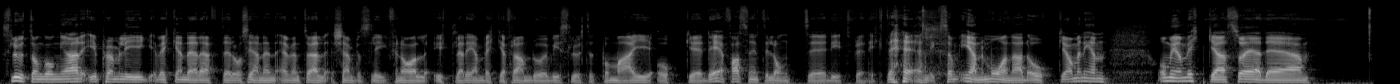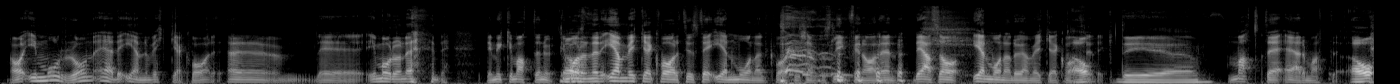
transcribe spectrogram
Slutomgångar i Premier League veckan därefter och sen en eventuell Champions League-final ytterligare en vecka fram då är vi i slutet på maj. Och eh, det är fast inte långt eh, dit Fredrik. Det är liksom en månad och ja men en Om en vecka så är det Ja, imorgon är det en vecka kvar. Eh, det, imorgon är det, det är mycket matte nu. Imorgon ja. är det en vecka kvar tills det är en månad kvar till Champions League-finalen. Det är alltså en månad och en vecka kvar ja, Fredrik. Det är... Matte är matte. Ja,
